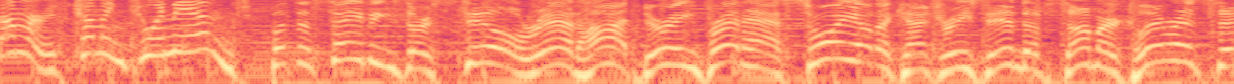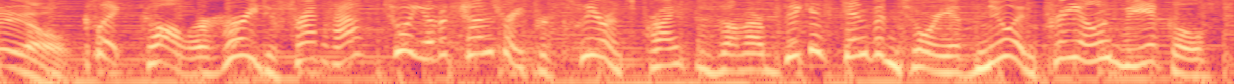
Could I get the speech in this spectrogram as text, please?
summer is coming to an end. But the savings are still red hot during Fred Haas Toyota Country's end of summer clearance sale. Click, call, or hurry to Fred Haas Toyota Country for clearance prices on our biggest inventory of new and pre owned vehicles.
